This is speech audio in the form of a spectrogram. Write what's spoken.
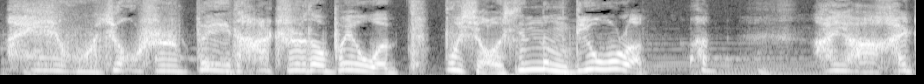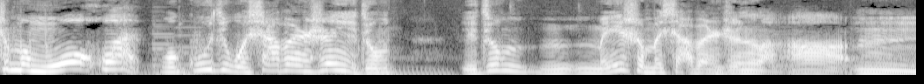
哎呦，要是被他知道，被我不小心弄丢了，还哎呀，还这么魔幻，我估计我下半身也就也就没什么下半身了啊！嗯。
